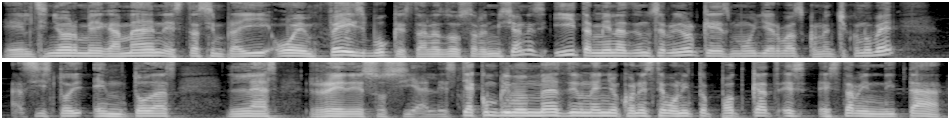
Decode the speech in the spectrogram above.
El señor Megaman está siempre ahí o en Facebook, están las dos transmisiones. Y también las de un servidor que es Muy Hierbas con H con V. Así estoy en todas las redes sociales. Ya cumplimos más de un año con este bonito podcast. Es esta bendita,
